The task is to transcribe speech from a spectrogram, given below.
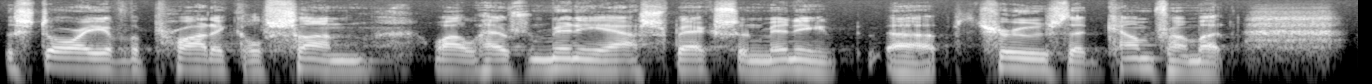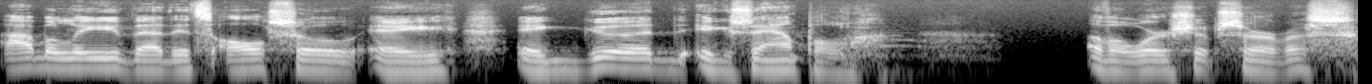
the story of the prodigal son, while it has many aspects and many uh, truths that come from it, I believe that it's also a, a good example of a worship service.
